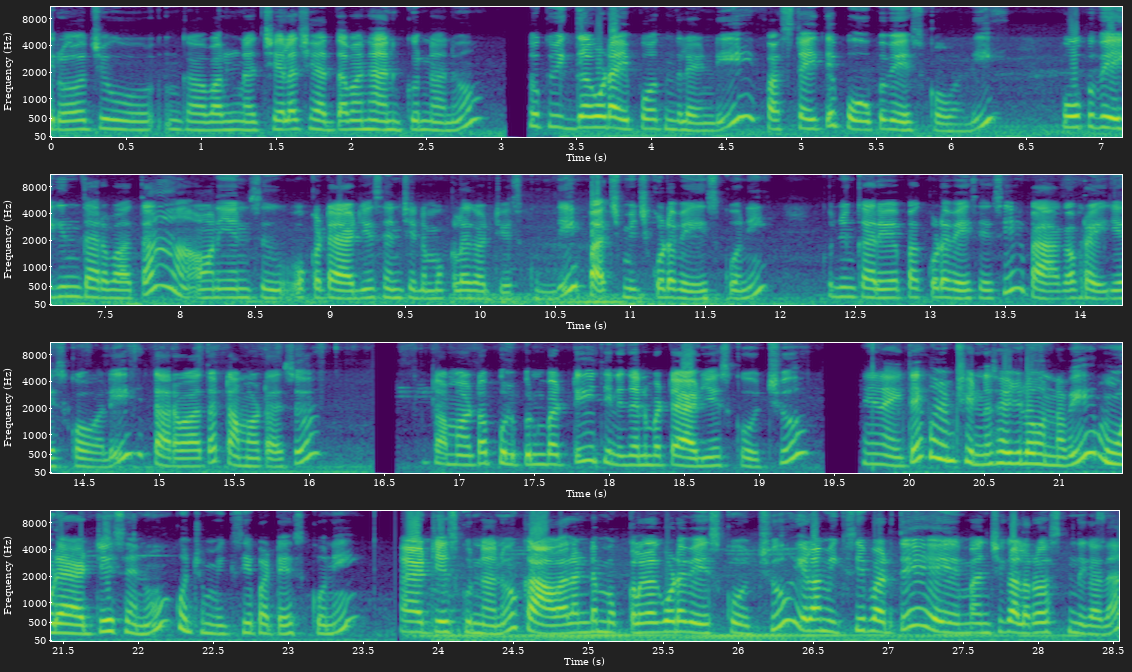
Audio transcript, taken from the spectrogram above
ఈరోజు ఇంకా వాళ్ళకి నచ్చేలా చేద్దామని అనుకున్నాను. సో క్విక్గా కూడా అయిపోతుందిలేండి. ఫస్ట్ అయితే పోపు వేసుకోవాలి. పోపు వేగిన తర్వాత ఆనియన్స్ ఒకటి యాడ్ చేసాను చిన్న ముక్కలు కట్ చేసుకుంది. పచ్చిమిర్చి కూడా వేసుకొని కొంచెం కరివేపాకు కూడా వేసేసి బాగా ఫ్రై చేసుకోవాలి. తర్వాత టమాటాస్ టమాటా పులుపుని బట్టి తినేదాన్ని బట్టి యాడ్ చేసుకోవచ్చు. నేనైతే కొంచెం చిన్న సైజులో ఉన్నవి మూడు యాడ్ చేశాను. కొంచెం మిక్సీ పట్టేసుకొని యాడ్ చేసుకున్నాను. కావాలంటే ముక్కలుగా కూడా వేసుకోవచ్చు. ఇలా మిక్సీ పడితే మంచి కలర్ వస్తుంది కదా.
